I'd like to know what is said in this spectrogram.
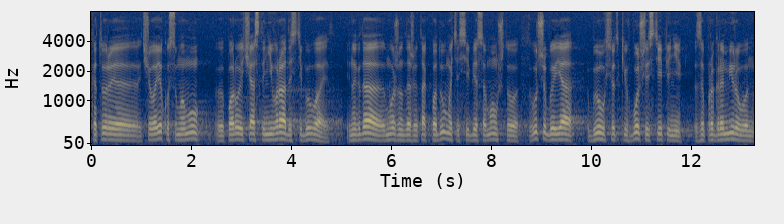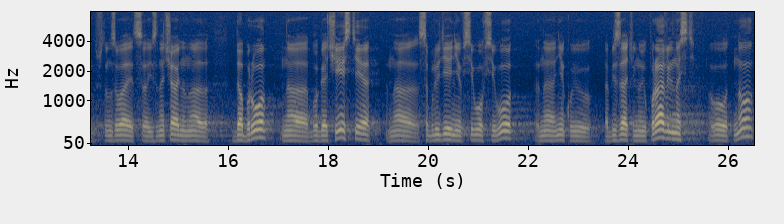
которая человеку самому э, порой часто не в радости бывает. Иногда можно даже так подумать о себе самом, что лучше бы я был все-таки в большей степени запрограммирован, что называется, изначально на добро, на благочестие, на соблюдение всего-всего, на некую обязательную правильность. Вот. Но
